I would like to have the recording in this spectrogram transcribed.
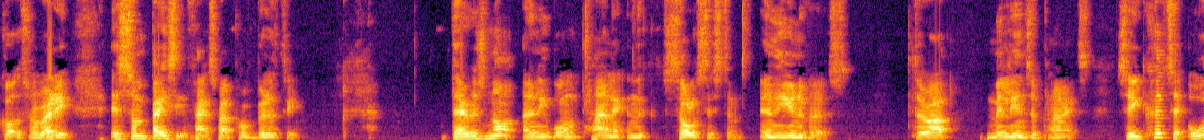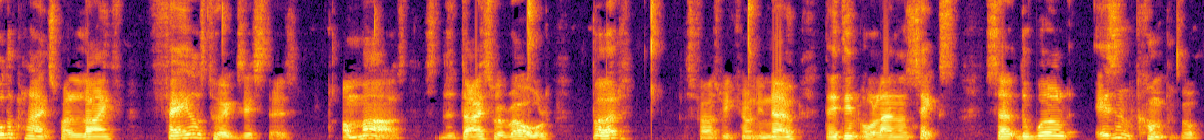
got this already, is some basic facts about probability. There is not only one planet in the solar system, in the universe. There are millions of planets. So you could say all the planets where life fails to existed on Mars, so the dice were rolled, but as far as we currently know, they didn't all land on six. So the world isn't comparable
